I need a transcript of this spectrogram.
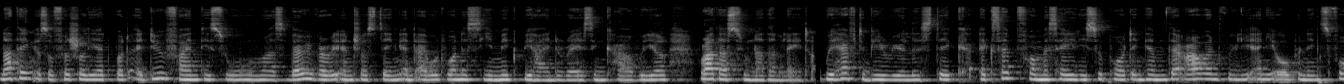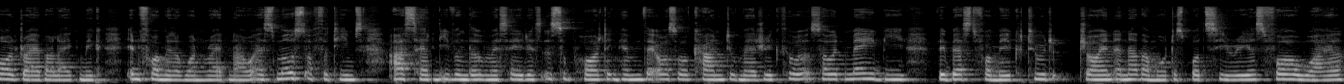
Nothing is official yet, but I do find these rumors very, very interesting and I would want to see Mick behind a racing car wheel rather sooner than later. We have to be realistic. Except for Mercedes supporting him, there aren't really any openings for a driver like Mick in Formula One right now, as most of the teams are set, and even though Mercedes is supporting they also can't do magic, so it may be the best for Mick to join another motorsport series for a while,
